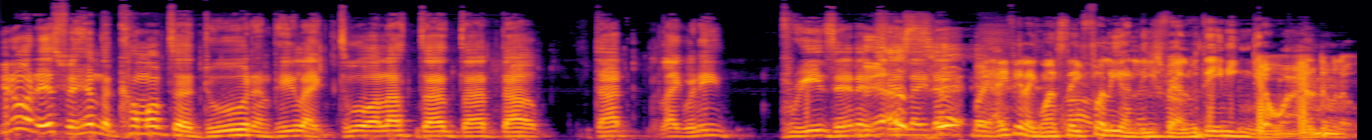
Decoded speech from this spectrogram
you know what it is for him to come up to a dude and be like do all that that that that, that like when he breathes in and Yes. shit like that. But I feel like once they fully unleash Velveteen, he can get wild, dude. Though.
